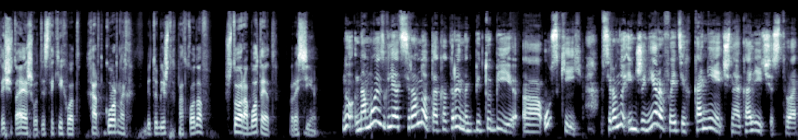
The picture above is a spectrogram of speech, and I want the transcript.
ты считаешь вот из таких вот хардкорных b подходов, что работает в России? Ну, на мой взгляд, все равно, так как рынок B2B э, а, узкий, все равно инженеров этих конечное количество.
